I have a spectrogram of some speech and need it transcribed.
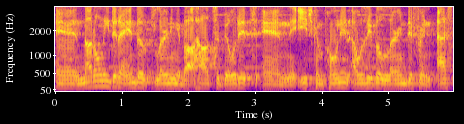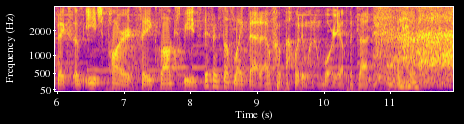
And not only did I end up learning about how to build it and each component, I was able to learn different aspects of each part, say clock speeds, different stuff like that. I wouldn't want to bore you out with that.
